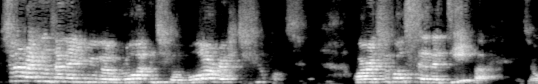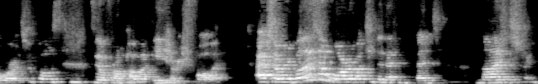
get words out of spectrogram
So the right heels down, and you will roll up into your warrior two pose. Warrior two pose, sit a bit deeper into your warrior two pose. Feel from power, inhale, reach forward. Exhale, reverse the warrior, but keep the left knee bent, nice and straight.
